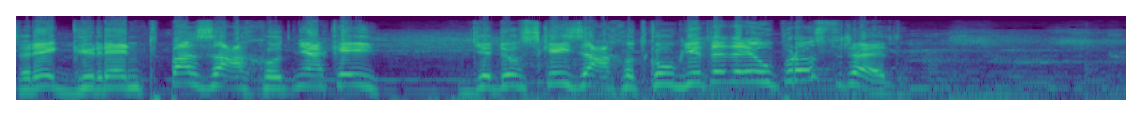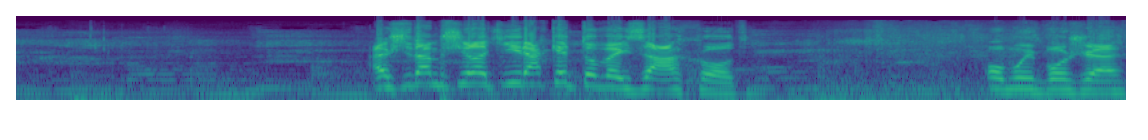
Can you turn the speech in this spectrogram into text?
Tady je grandpa záchod, nějaký dědovský záchod. Koukněte tady uprostřed. A ještě tam přiletí raketový záchod. O můj bože.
